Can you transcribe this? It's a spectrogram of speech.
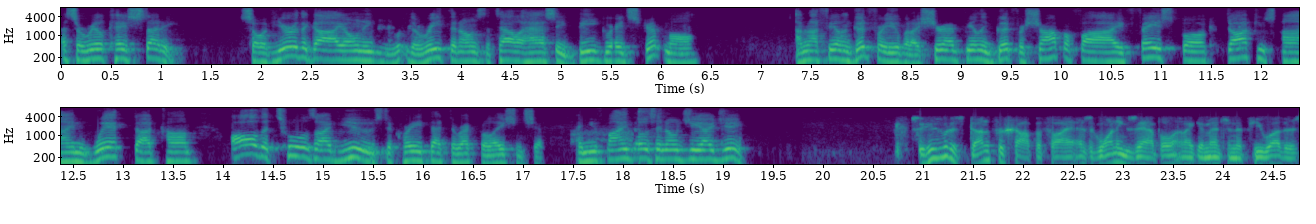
That's a real case study. So if you're the guy owning the REIT that owns the Tallahassee B grade strip mall, I'm not feeling good for you, but I sure am feeling good for Shopify, Facebook, DocuSign, Wix.com, all the tools I've used to create that direct relationship. And you find those in OGIG. So here's what it's done for Shopify as one example, and I can mention a few others.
